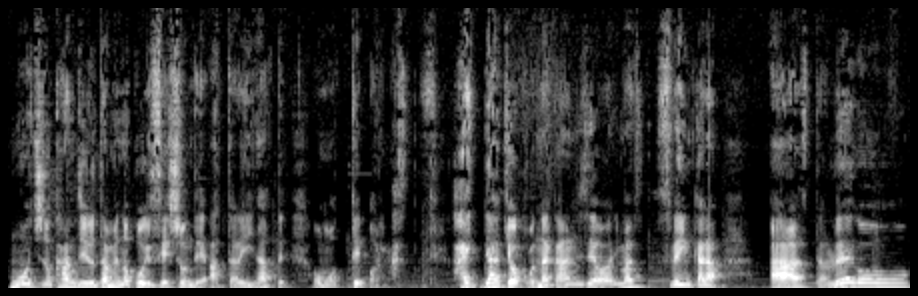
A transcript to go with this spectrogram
もう一度感じるためのこういうセッションであったらいいなって思っております。はい。では今日こんな感じで終わります。スペインから、 hasta luego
